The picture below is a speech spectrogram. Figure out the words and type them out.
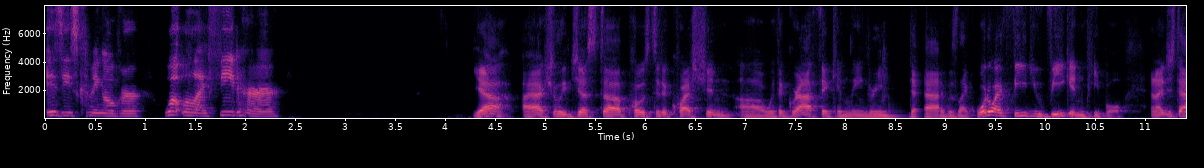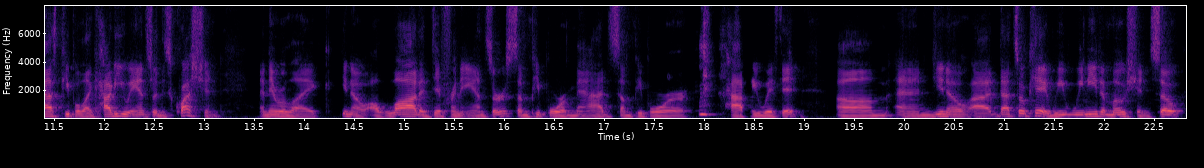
Izzy's coming over. What will I feed her? Yeah, I actually just uh, posted a question uh, with a graphic in Lean Green Dad. It was like, "What do I feed you, vegan people?" And I just asked people like, "How do you answer this question?" And they were like, you know, a lot of different answers. Some people were mad, some people were happy with it, um, and you know, uh, that's okay. We we need emotion. So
